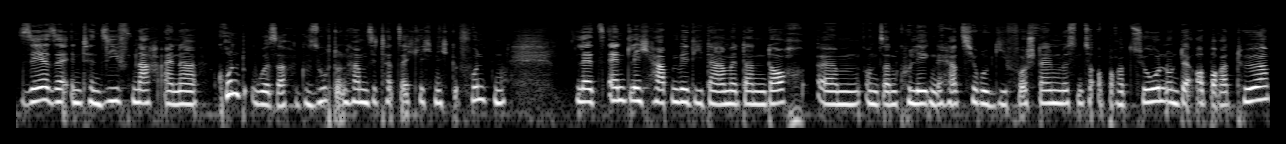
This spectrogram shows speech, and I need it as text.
sehr, sehr intensiv nach einer Grundursache gesucht und haben sie tatsächlich nicht gefunden. Letztendlich haben wir die Dame dann doch ähm, unseren Kollegen der Herzchirurgie vorstellen müssen zur Operation und der Operateur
